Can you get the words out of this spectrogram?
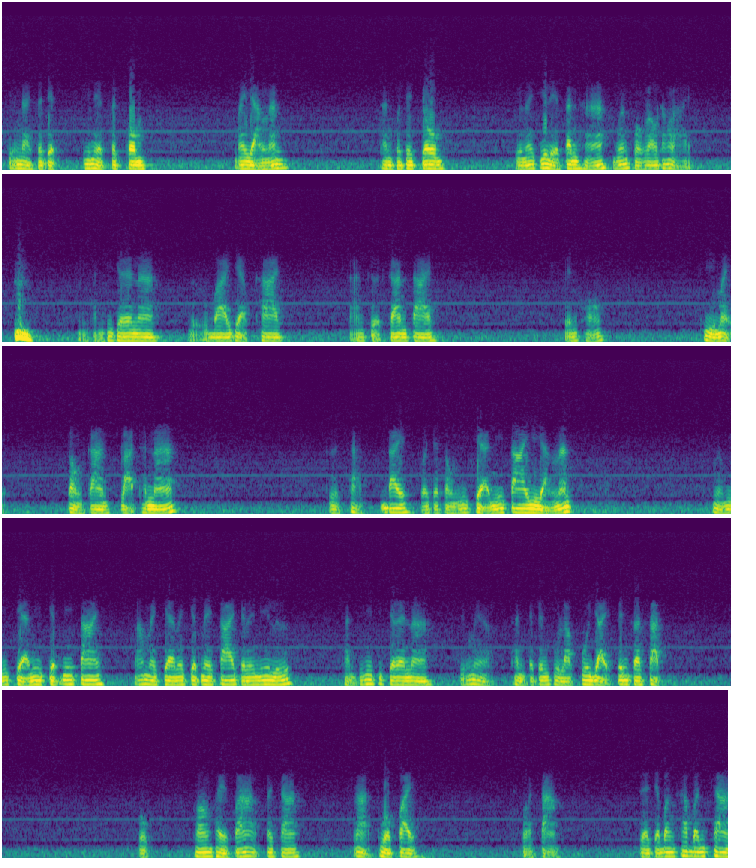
จึงได้เสด็จพิเนศกรมในอย่างนั้น ท่านก็จะโจม อยู่ในกิเลสตัณหา เหมือนพวกเราทั้งหลายท่านพิจารณาหรือบายแยบคาย การเกิดการตาย เป็นของที่ไม่ต้องการปรารถนา เกิดชาติใดก็จะต้องมีแก่มีตายอยู่อย่างนั้น เมื่อมีแก่มีเจ็บมีตายถ้าไม่แก่ไม่เจ็บไม่ตายจะไม่มีหรือท่านที่นี่พิจารณาถึงแม้ท่านจะเป็นผู้หลักผู้ใหญ่เป็นกษัตริย์ปกครองไผ่ฟ้าประชาราชทั่วไปก็ตามแต่จะบังคับบัญชา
